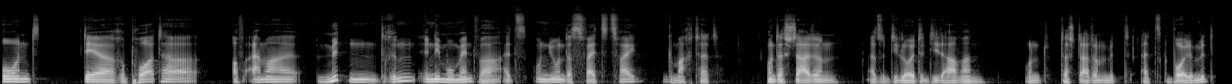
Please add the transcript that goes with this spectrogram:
Und der Reporter auf einmal mittendrin in dem Moment war, als Union das 2 zu 2 gemacht hat und das Stadion, also die Leute, die da waren und das Stadion mit als Gebäude mit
